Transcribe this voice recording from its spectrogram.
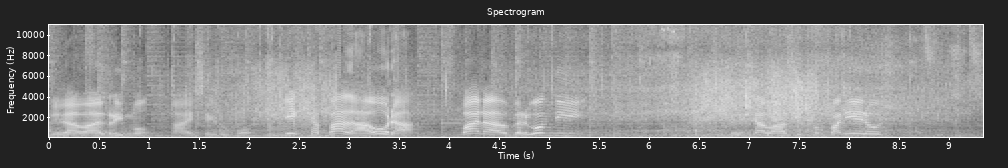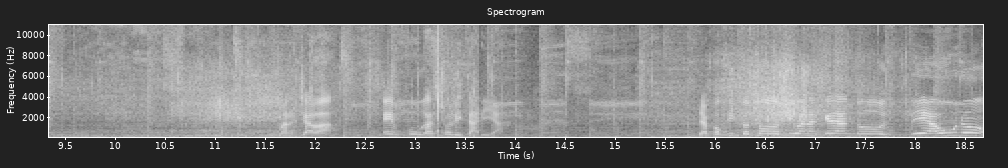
Le daba el ritmo a ese grupo. Escapada ahora para Bergondi. Se dejaba a sus compañeros. Y marchaba en fuga solitaria. De a poquito todos iban quedando de a uno.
